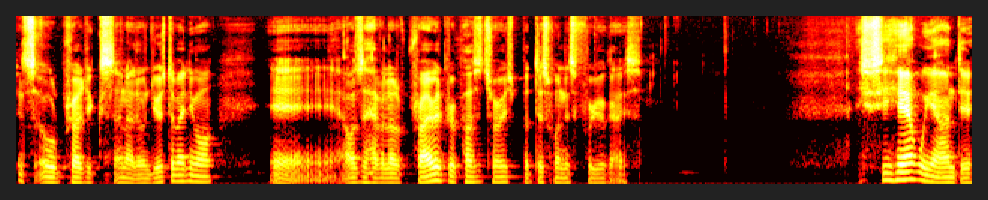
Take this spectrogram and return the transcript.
it's old projects and I don't use them anymore. Uh, I also have a lot of private repositories, but this one is for you guys. You see here, we are on the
